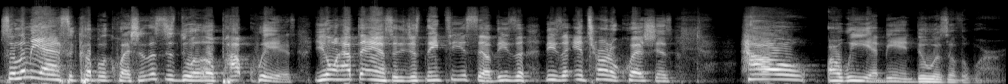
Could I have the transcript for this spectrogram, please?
So let me ask a couple of questions. Let's just do a little pop quiz. You don't have to answer. You just think to yourself. These are these are internal questions. How are we at being doers of the word?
